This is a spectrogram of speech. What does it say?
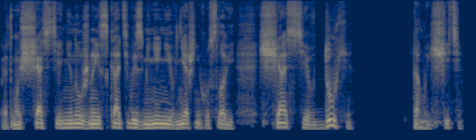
Поэтому счастье не нужно искать в изменении внешних условий. Счастье в духе. Там ищите.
